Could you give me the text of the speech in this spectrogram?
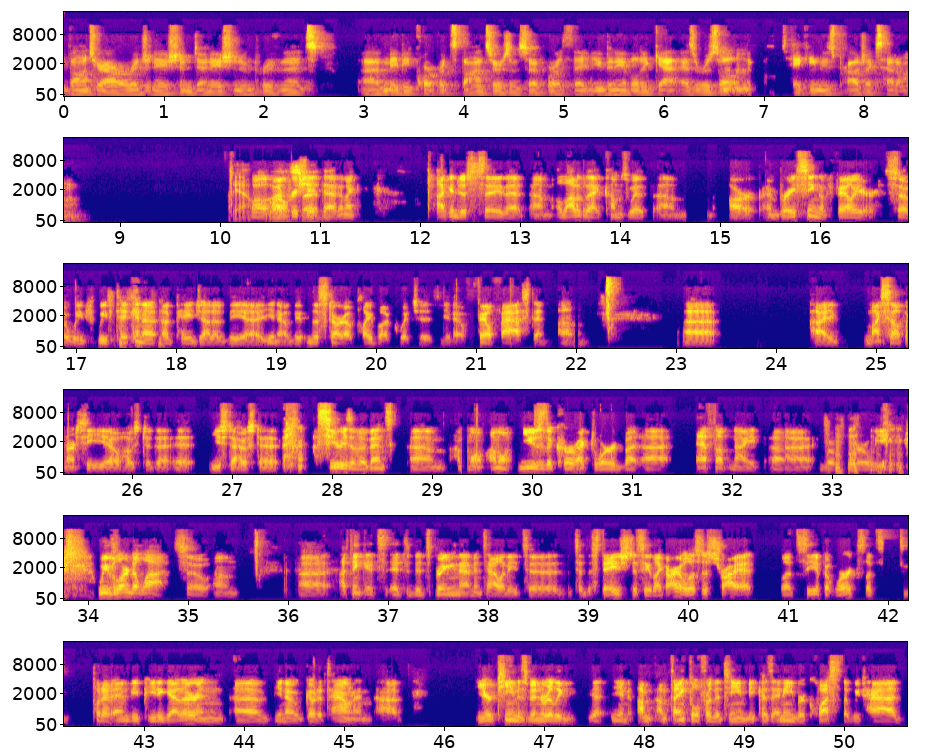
volunteer hour origination donation improvements uh, maybe corporate sponsors and so forth that you've been able to get as a result mm-hmm. of taking these projects head on yeah. Well, well I appreciate said. that. And I, I can just say that um, a lot of that comes with um, our embracing of failure. So we've we've taken a, a page out of the uh, you know the, the, startup playbook, which is you know fail fast. And um, uh, I myself and our CEO hosted a, uh, used to host a, a series of events. Um, I won't I won't use the correct word, but uh, f up night uh, where, where we we've learned a lot. So um, uh, I think it's it's it's bringing that mentality to to the stage to see like, all right, well, let's just try it. Let's see if it works. Let's put an MVP together and uh, you know go to town. And uh, your team has been really, you know, I'm I'm thankful for the team because any request that we've had,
